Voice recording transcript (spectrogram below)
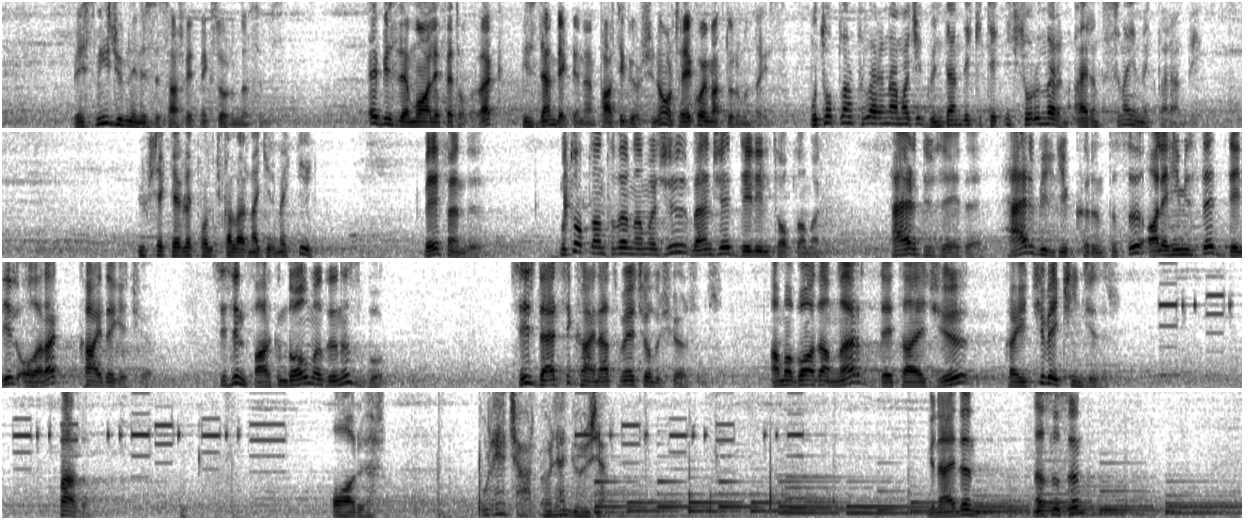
resmi cümlenizi sarf etmek zorundasınız. E biz de muhalefet olarak bizden beklenen parti görüşünü ortaya koymak durumundayız. Bu toplantıların amacı gündemdeki teknik sorunların ayrıntısına inmek Baran Bey. Yüksek devlet politikalarına girmek değil. Beyefendi, bu toplantıların amacı bence delil toplamak. Her düzeyde, her bilgi kırıntısı aleyhimizde delil olarak kayda geçiyor. Sizin farkında olmadığınız bu. Siz dersi kaynatmaya çalışıyorsunuz. Ama bu adamlar detaycı, kayıtçı ve kincidir. Pardon. O arıyor. Buraya çağır, öğlen göreceğim. Günaydın. Nasılsın?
